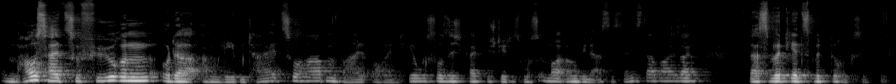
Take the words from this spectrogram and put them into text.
im Haushalt zu führen oder am Leben teilzuhaben, weil Orientierungslosigkeit besteht. Es muss immer irgendwie eine Assistenz dabei sein. Das wird jetzt mit berücksichtigt.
